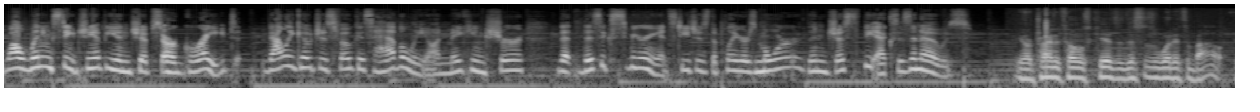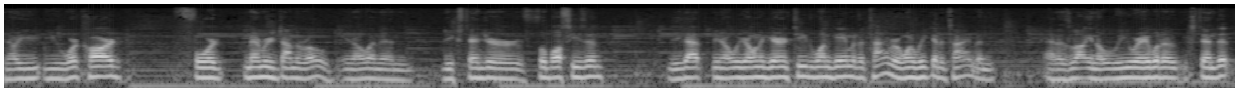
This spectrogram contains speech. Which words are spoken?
While winning state championships are great, Valley coaches focus heavily on making sure that this experience teaches the players more than just the X's and O's. You know, trying to tell those kids that this is what it's about. You know, you, you work hard for memories down the road, you know, and then you extend your football season. You got, you know, we're only guaranteed one game at a time or one week at a time. And, and as long, you know, we were able to extend it,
